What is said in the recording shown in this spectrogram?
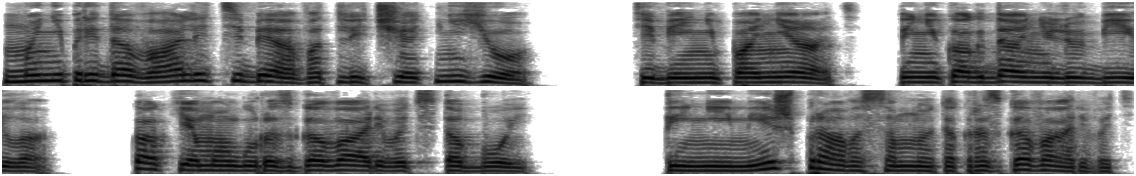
Мы не предавали тебя, в отличие от нее. Тебе не понять. Ты никогда не любила. Как я могу разговаривать с тобой? «Ты не имеешь права со мной так разговаривать.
